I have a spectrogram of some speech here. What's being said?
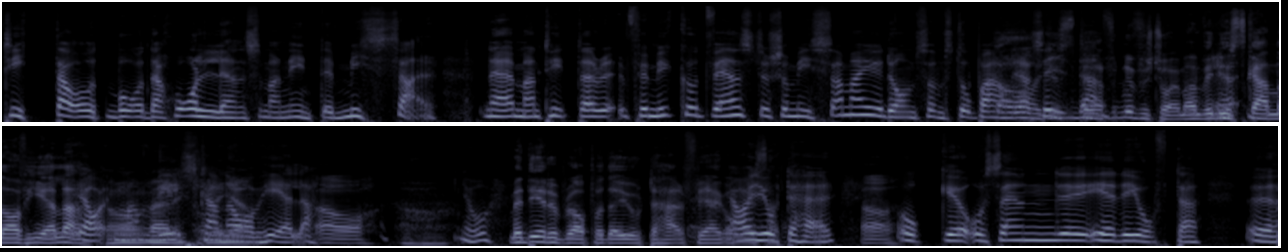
titta åt båda hållen så man inte missar. När man tittar för mycket åt vänster så missar man ju de som står på andra ja, sidan. Det, nu förstår jag, man vill ju skanna av hela. Ja, man ja, vill skanna av hela. Ja. Jo. Men det är du bra på, du har gjort det här flera gånger. Jag har gjort det här. Ja. Och, eh, och sen är det ju ofta eh,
